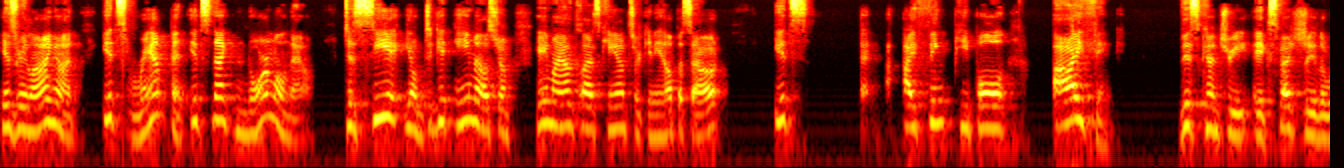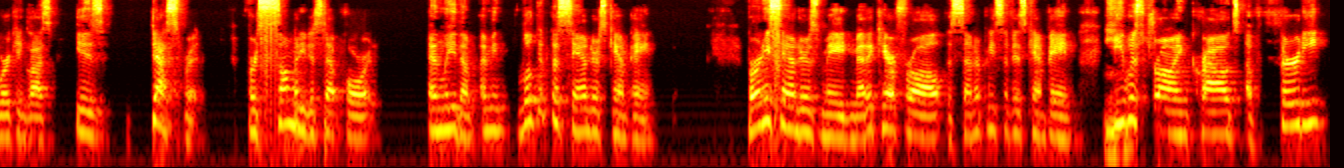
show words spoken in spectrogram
is relying on. It's rampant. It's like normal now to see it, you know, to get emails from, hey, my uncle has cancer. Can you help us out? It's, I think people, I think this country, especially the working class, is desperate for somebody to step forward and lead them. I mean, look at the Sanders campaign. Bernie Sanders made Medicare for all the centerpiece of his campaign. Mm-hmm. He was drawing crowds of 30,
